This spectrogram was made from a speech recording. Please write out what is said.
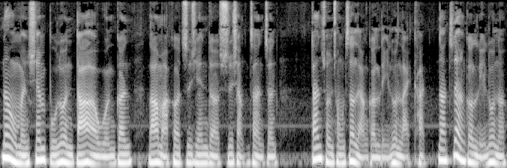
那我们先不论达尔文跟拉马克之间的思想战争，单纯从这两个理论来看，那这两个理论呢，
